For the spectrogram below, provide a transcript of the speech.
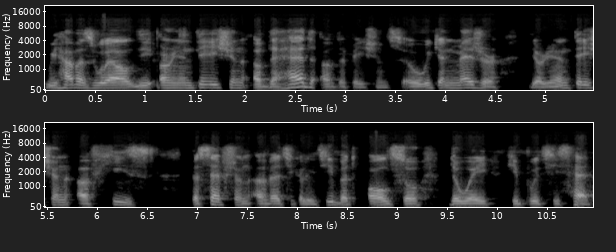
we have as well the orientation of the head of the patient. So we can measure the orientation of his perception of verticality, but also the way he puts his head.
